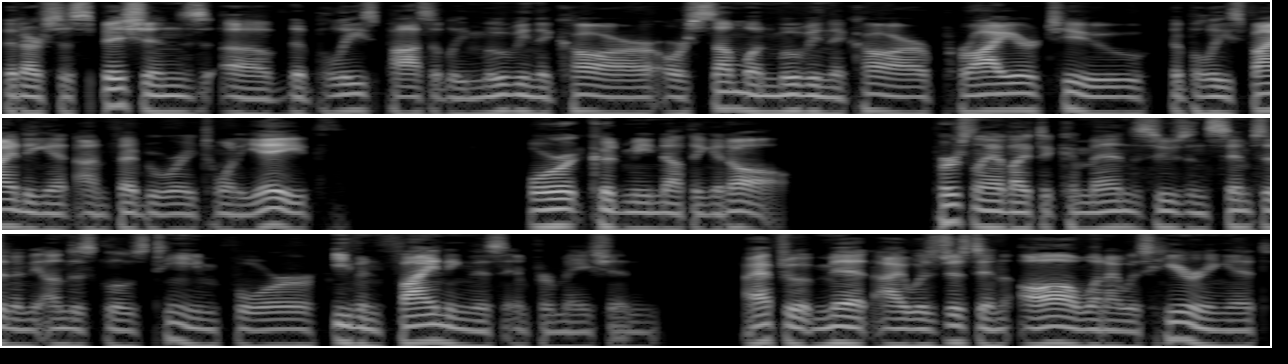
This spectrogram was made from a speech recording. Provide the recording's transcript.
that our suspicions of the police possibly moving the car or someone moving the car prior to the police finding it on February 28th, or it could mean nothing at all. Personally, I'd like to commend Susan Simpson and the undisclosed team for even finding this information. I have to admit, I was just in awe when I was hearing it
